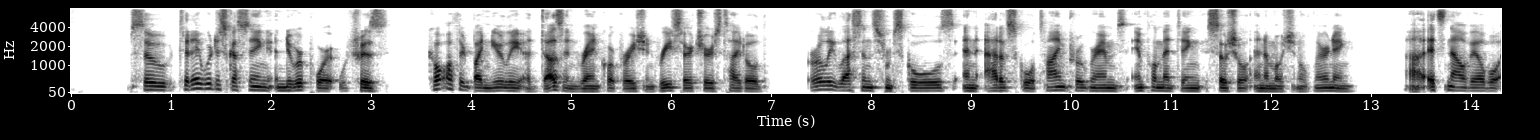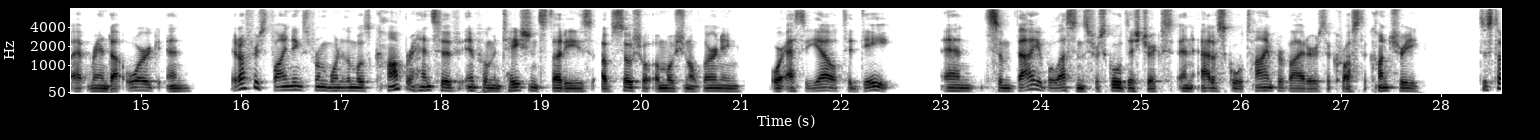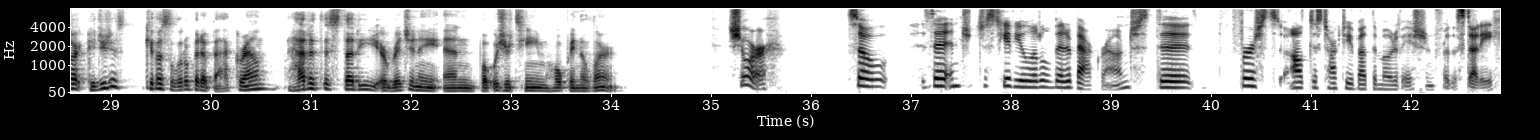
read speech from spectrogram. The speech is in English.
So today we're discussing a new report which was co-authored by nearly a dozen RAND Corporation researchers titled Early Lessons from Schools and Out-of-School Time Programs Implementing Social and Emotional Learning uh, it's now available at RAND.org and it offers findings from one of the most comprehensive implementation studies of social emotional learning, or SEL, to date, and some valuable lessons for school districts and out of school time providers across the country. To start, could you just give us a little bit of background? How did this study originate and what was your team hoping to learn? Sure. So, the, just to give you a little bit of background, the first, I'll just talk to you about the motivation for the study.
